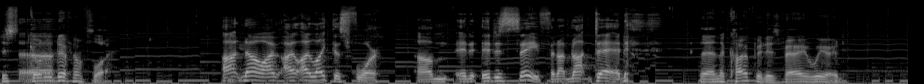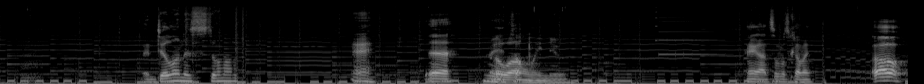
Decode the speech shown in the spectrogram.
Just go to Uh, a different floor. Uh, no, I, I, I like this floor. Um, it, it is safe, and I'm not dead. Then the carpet is very weird. And Dylan is still not. Eh, eh, I mean, oh it's well. only new. Hang on, someone's coming. Oh,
